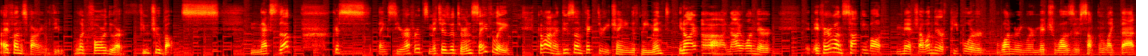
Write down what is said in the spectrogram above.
I had fun sparring with you. Look forward to our future bouts. Next up, Chris, thanks to your efforts, Mitch has returned safely. Come on and do some victory training with me, Mint. You know, I, uh, now I wonder, if everyone's talking about Mitch, I wonder if people are wondering where Mitch was or something like that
